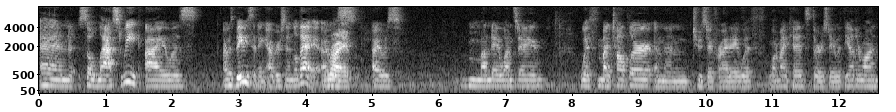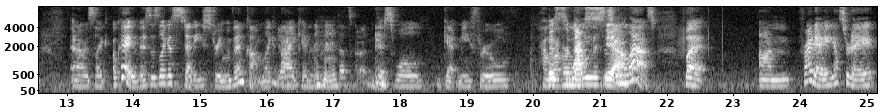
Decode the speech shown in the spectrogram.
And so last week I was I was babysitting every single day. I Right. was I was Monday, Wednesday with my toddler and then Tuesday, Friday with one of my kids, Thursday with the other one. And I was like, okay, this is like a steady stream of income. Like Yeah. I can Mm-hmm. that's good. this will get me through however This long next- this is yeah. gonna last. But on Friday, yesterday,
